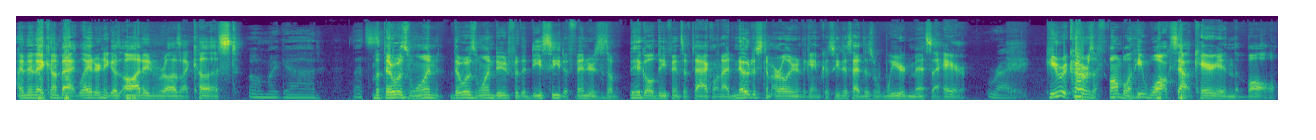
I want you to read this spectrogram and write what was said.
and then they come back later and he goes, "Oh, I didn't realize I cussed." Oh my God! That's But there was one, there was one dude for the DC Defenders. It's a big old defensive tackle, and I noticed him earlier in the game because he just had this weird mess of hair. right. He recovers a fumble and he walks out carrying the ball.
